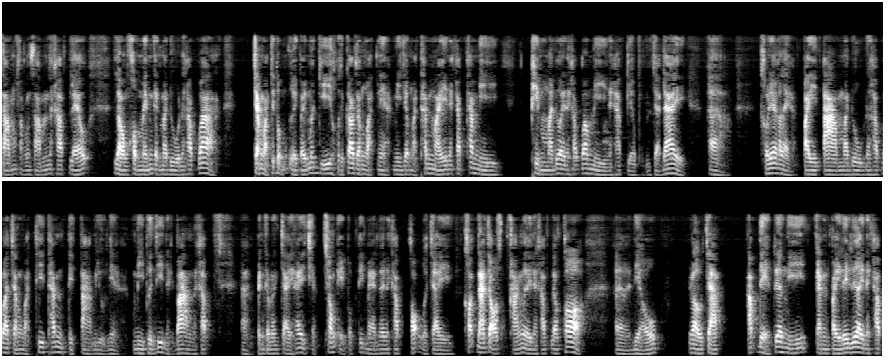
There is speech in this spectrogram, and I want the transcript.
ซ้ำฟังซ้ำนะครับ แล้วลองคอมเมนต์กันมาดูนะครับว่าจังหวัดที่ผมเอ่ยไปเมื่อกี้ 69 จังหวัดเนี่ยมีจังหวัดท่านไหมนะครับ ถ้ามีพิมพ์มาด้วยนะครับว่ามีนะครับ เดี๋ยวผมจะได้ เขาเรียกอะไรไปตามมาดูนะครับ ว่าจังหวัดที่ท่านติดตามอยู่เนี่ยมีพื้นที่ไหนบ้างนะครับเป็นกำลังใจให้ช่องเอกบ็อกตี้แมนด้วยนะครับเคาะหัวใจเคาะหน้าจอสองครั้งเลยนะครับ แล้วก็เเดี๋ยวเราจะอัปเดตเรื่องนี้กันไปเรื่อยๆนะครับ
